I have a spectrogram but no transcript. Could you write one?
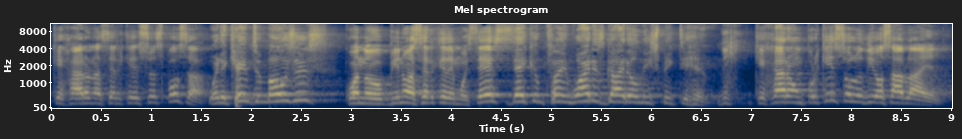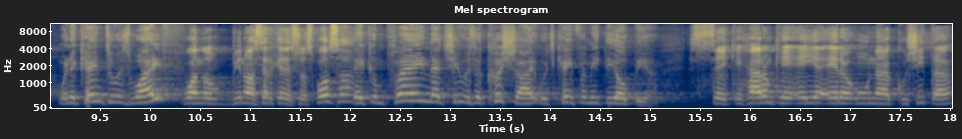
quejaron acerca de su esposa. When it came to Moses, Cuando vino acerca de Moisés, they complained, why does God only speak to him? quejaron, ¿por qué solo Dios habla a él? When it came to his wife, Cuando vino acerca de su esposa, they complained that she was a Cushite, which came from Ethiopia. se quejaron que ella era una cushita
